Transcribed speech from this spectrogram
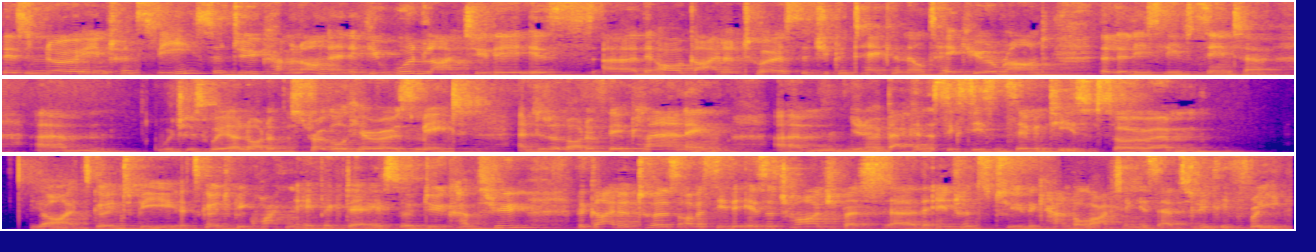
There's no entrance fee, so do come along. And if you would like to, there is uh, there are guided tours that you can take, and they'll take you around the Liliesleaf Centre. Um, which is where a lot of the struggle heroes met and did a lot of their planning, um, you know, back in the 60s and 70s. So, um, yeah, it's going to be it's going to be quite an epic day. So do come through. The guided tours, obviously, there is a charge, but uh, the entrance to the candle lighting is absolutely free.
